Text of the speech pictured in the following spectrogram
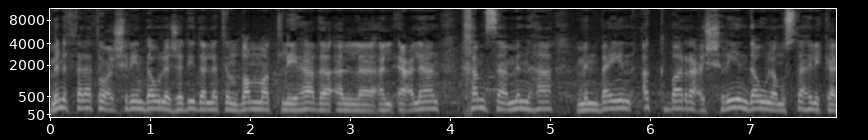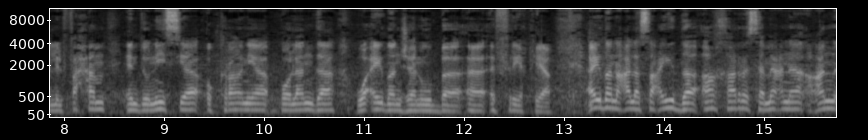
من ال 23 دولة جديدة التي انضمت لهذا الإعلان خمسة منها من بين أكبر 20 دولة مستهلكة للفحم إندونيسيا أوكرانيا بولندا وأيضا جنوب آه، إفريقيا. أيضا على صعيد آخر سمعنا عن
